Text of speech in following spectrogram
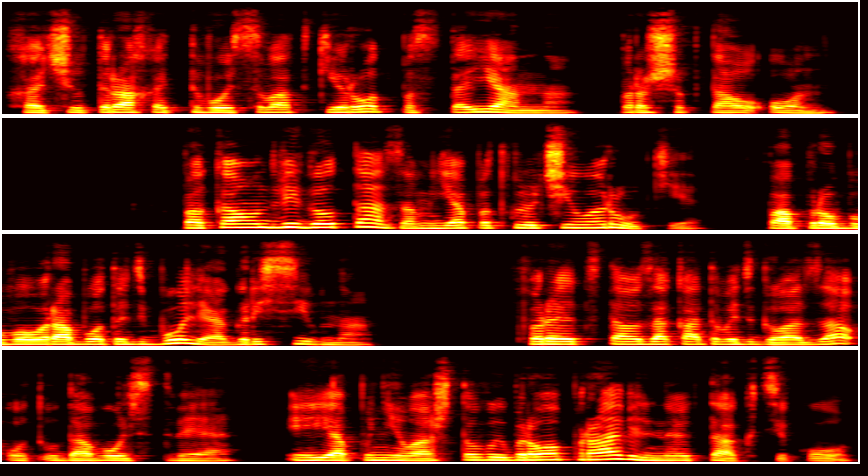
Хочу трахать твой сладкий рот постоянно, прошептал он. Пока он двигал тазом, я подключила руки, попробовал работать более агрессивно. Фред стал закатывать глаза от удовольствия, и я поняла, что выбрала правильную тактику.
